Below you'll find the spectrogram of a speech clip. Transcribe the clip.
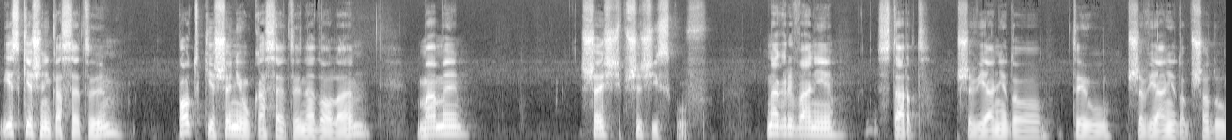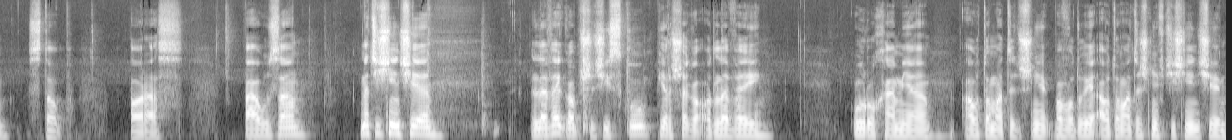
Jest kieszeń kasety. Pod kieszenią kasety na dole mamy sześć przycisków. Nagrywanie, start, przewijanie do tyłu, przewijanie do przodu, stop oraz pauza. Naciśnięcie lewego przycisku, pierwszego od lewej, uruchamia automatycznie, powoduje automatycznie wciśnięcie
